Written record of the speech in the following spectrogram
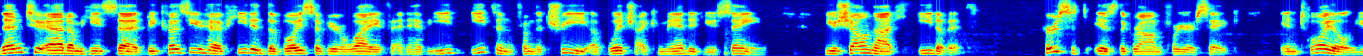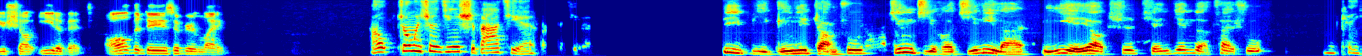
Then to Adam he said, Because you have heeded the voice of your wife, and have eat, eaten from the tree of which I commanded you, saying, You shall not eat of it. Cursed is the ground for your sake. In toil you shall eat of it all the days of your life. 好，中文圣经十八节。 地比给你长出荆棘和蒺藜来，你也要吃田间的菜蔬。Okay,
